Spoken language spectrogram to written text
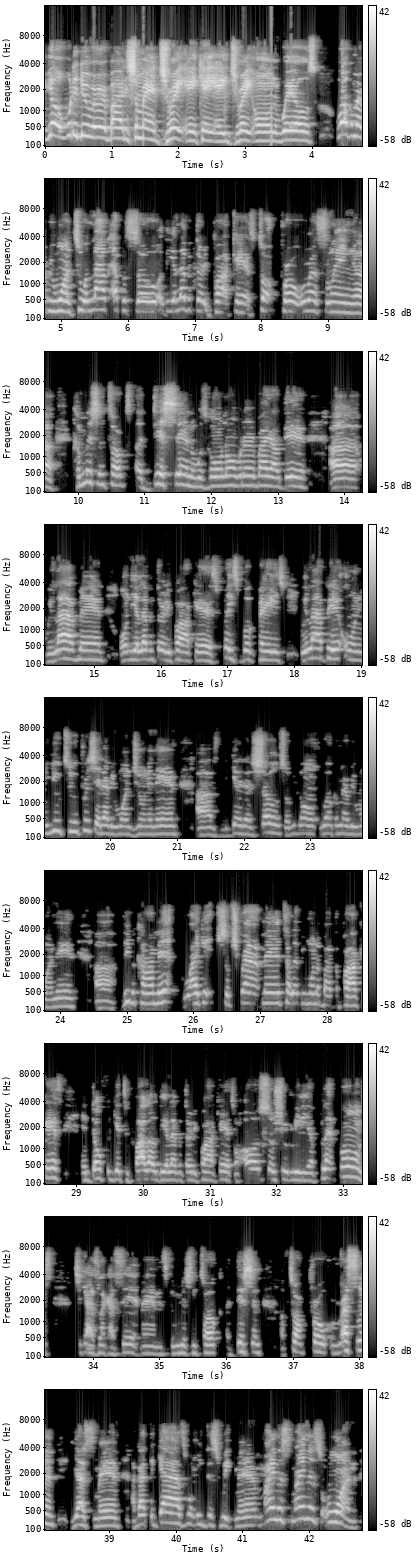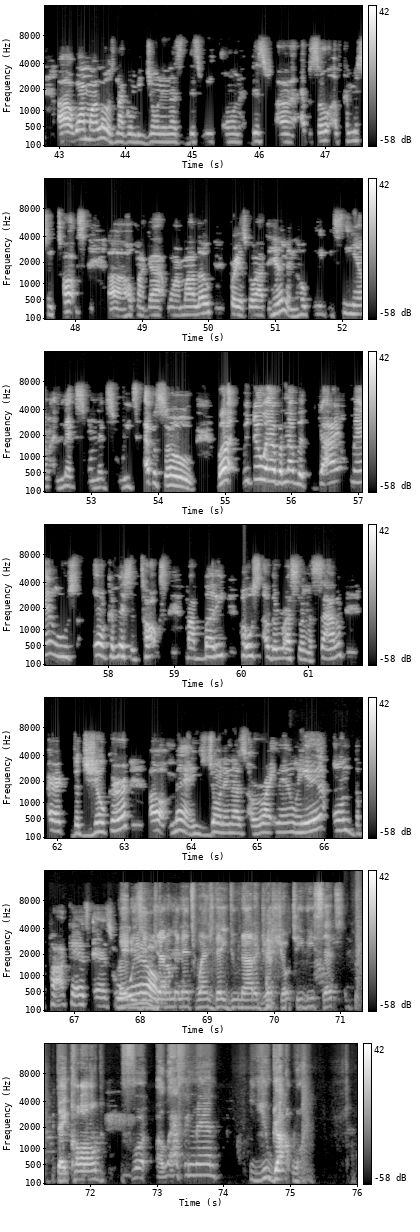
Yo, what it do, everybody? It's your man Dre, aka Dre on Wheels. Welcome everyone to a live episode of the 1130 podcast, Talk Pro Wrestling uh Commission Talks edition. What's going on with everybody out there? Uh we live, man, on the 1130 podcast Facebook page. We live here on YouTube. Appreciate everyone tuning in. Uh it's the beginning of the show, so we're gonna welcome everyone in. Uh leave a comment, like it, subscribe, man. Tell everyone about the podcast. And don't forget to follow the 1130 podcast on all social media platforms. You guys, like I said, man, it's Commission Talk edition of Talk Pro Wrestling. Yes, man. I got the guys with me this week, man. Minus minus one. Uh Juan Marlowe is not going to be joining us this week on this uh episode of Commission Talks. Uh hope my guy Juan Marlowe, prayers go out to him and hopefully we see him next on next week's episode. But we do have another guy, man, who's on Commission Talks, my buddy, host of the Wrestling Asylum, Eric the Joker. Oh man, he's joining us right now here on the podcast as well, Ladies well. and gentlemen, it's Wednesday. Do not adjust your TV sets. They called for a laughing man. You got one.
